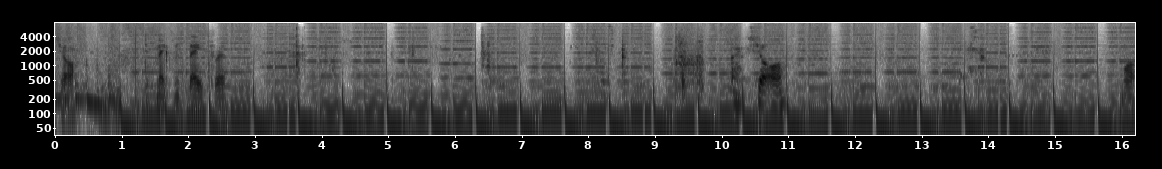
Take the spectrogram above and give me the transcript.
Sure. Just make some space for it. Sure. What?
